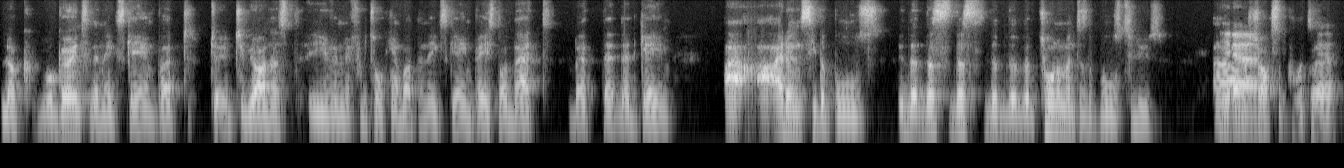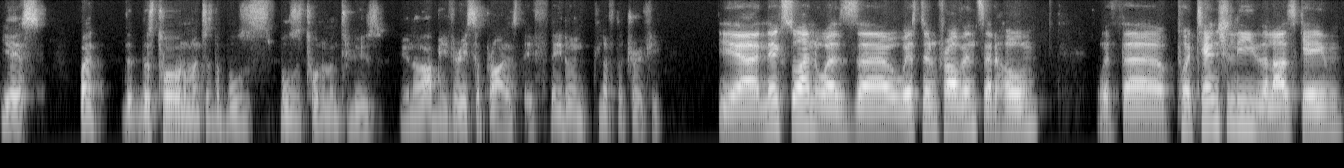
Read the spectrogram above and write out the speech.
look, we'll go into the next game. But to, to be honest, even if we're talking about the next game, based on that that that, that game, I I don't see the Bulls. The, this this the, the, the tournament is the Bulls to lose. Uh, yeah. I'm a Shark supporter, yeah. yes, but th- this tournament is the Bulls Bulls tournament to lose. You know, I'll be very surprised if they don't lift the trophy. Yeah, next one was uh, Western Province at home with uh, potentially the last game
